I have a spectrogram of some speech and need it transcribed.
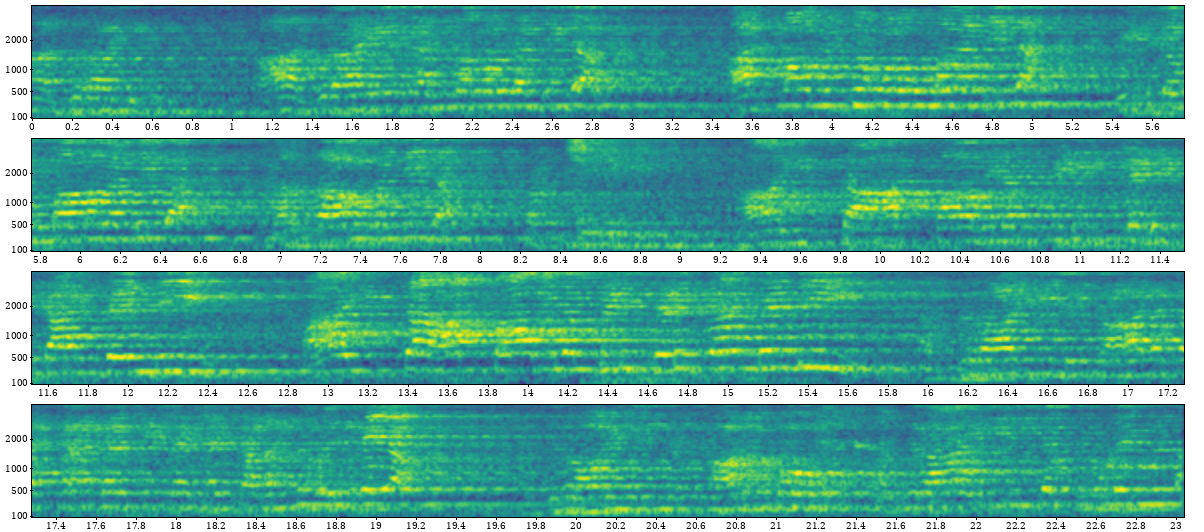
ആ അസ്രായിൽ ആ അസ്രായിലിനെ അന്ന് നമ്മൾ കണ്ടില്ല. ആത്മാവ് വിട്ടു നമ്മളെ ഉമ്മ കണ്ടില്ല. വീട്ടിലെ ഉമ്മാവ കണ്ടില്ല. ഭർത്താവ് കണ്ടില്ല. പക്ഷേ ആ ഇട്ട ആത്മാവിനെ പിടിച്ചെടുക്കാൻ വേണ്ടി ആ ഇട്ട ആത്മാവിനെ പിടിച്ചെടുക്കാൻ വേണ്ടി അസ്രായേൽ കാലചക്രങ്ങൾക്ക് ശേഷം കടന്നു വരികയാണ്. അസ്രായേലിനെ കാണുമ്പോ ഇസ്രായേലിന്റെ കൂടെയുള്ള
